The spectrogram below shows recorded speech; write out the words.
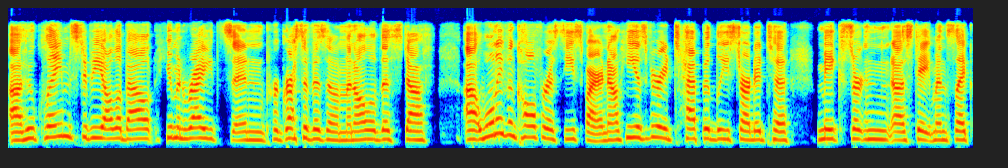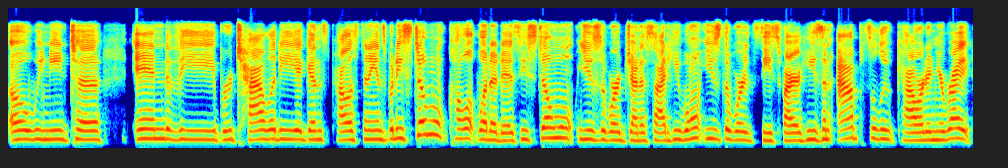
uh, who claims to be all about human rights and progressivism and all of this stuff, uh, won't even call for a ceasefire. Now, he has very tepidly started to make certain uh, statements like, oh, we need to end the brutality against Palestinians, but he still won't call it what it is. He still won't use the word genocide. He won't use the word ceasefire. He's an absolute coward. And you're right.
